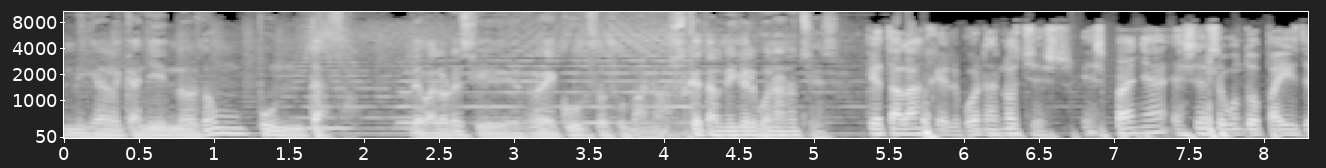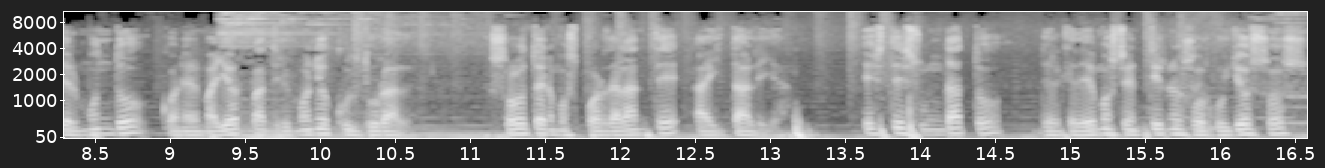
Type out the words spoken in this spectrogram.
Miguel Cañiz nos da un puntazo de valores y recursos humanos. ¿Qué tal, Miguel? Buenas noches. ¿Qué tal Ángel? Buenas noches. España es el segundo país del mundo con el mayor patrimonio cultural. Solo tenemos por delante a Italia. Este es un dato del que debemos sentirnos orgullosos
